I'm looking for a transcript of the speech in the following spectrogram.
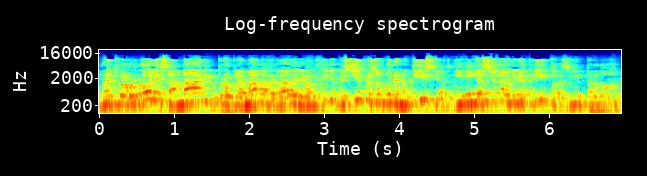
Nuestro rol es amar y proclamar la verdad del Evangelio, que siempre son buenas noticias. Invitación a venir a Cristo, a recibir perdón.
